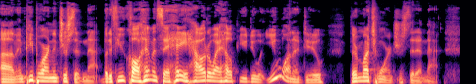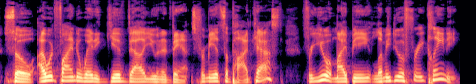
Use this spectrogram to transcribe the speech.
Um, and people aren't interested in that. But if you call him and say, "Hey, how do I help you do what you want to do?" They're much more interested in that. So I would find a way to give value in advance. For me, it's a podcast. For you, it might be let me do a free cleaning.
